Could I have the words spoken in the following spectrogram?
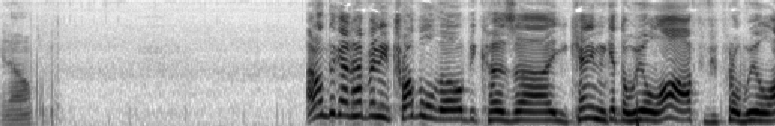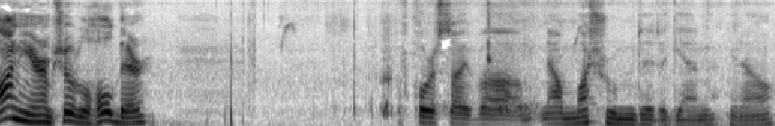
you know? I don't think I'd have any trouble though because uh, you can't even get the wheel off. If you put a wheel on here I'm sure it'll hold there. Of course, I've uh, now mushroomed it again, you know.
